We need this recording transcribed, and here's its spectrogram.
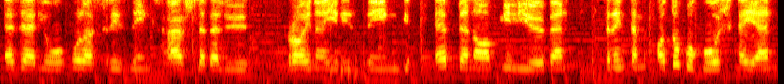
Ezerjó, olasz Riesling, hárslevelű, rajnai rizling, ebben a millióben szerintem a dobogós helyen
